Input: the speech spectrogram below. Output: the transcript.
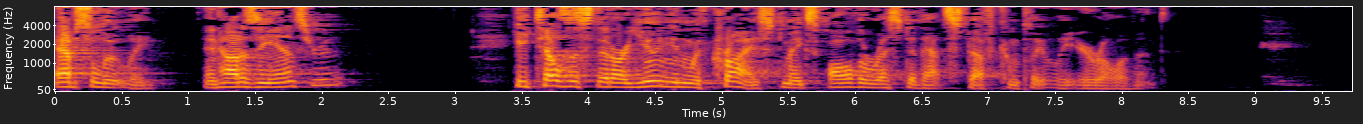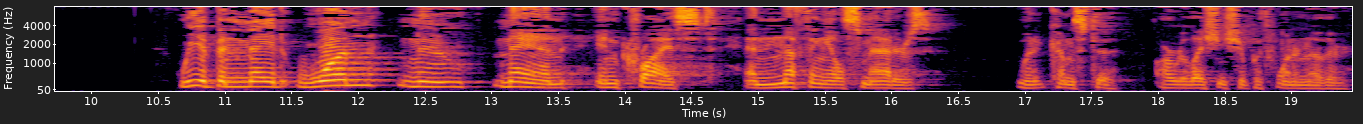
Absolutely. And how does he answer it? He tells us that our union with Christ makes all the rest of that stuff completely irrelevant. We have been made one new man in Christ and nothing else matters when it comes to our relationship with one another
